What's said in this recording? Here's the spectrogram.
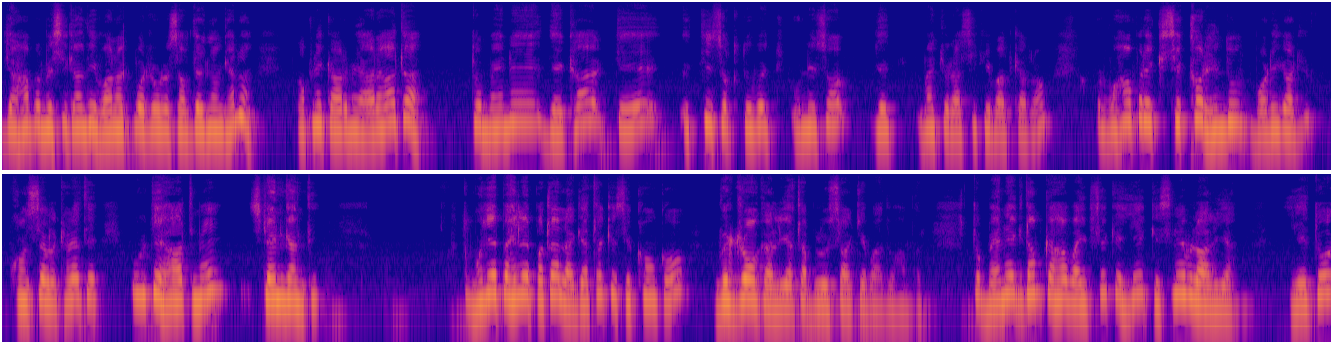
जहाँ पर Mrs Gandhi one Akbar road Safdarjung है ना, अपनी कार में आ रहा था तो मैंने देखा कि 21 अक्टूबर उन्नीस सौ मैं चौरासी की बात कर रहा हूँ, और वहाँ पर एक सिख और हिंदू बॉडीगार्ड कांस्टेबल खड़े थे, उनके हाथ में स्टैंड गन थी। तो मुझे पहले पता लग गया था कि सिखों को विड्रॉ कर लिया था ब्लू स्टार के बाद वहाँ पर। तो मैंने एकदम कहा वाइफ से कि ये किसने बुला लिया? ये तो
